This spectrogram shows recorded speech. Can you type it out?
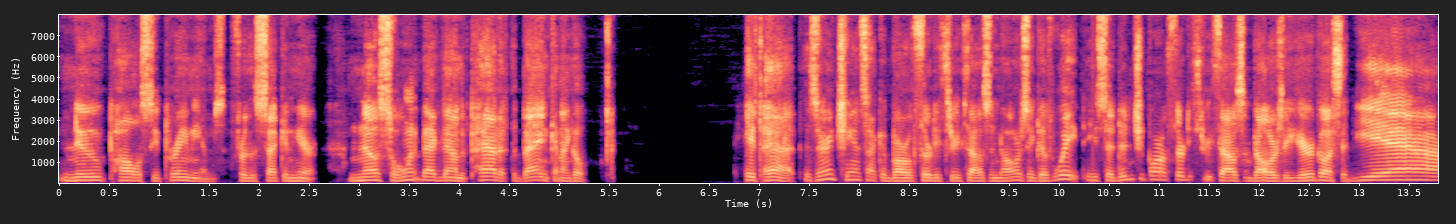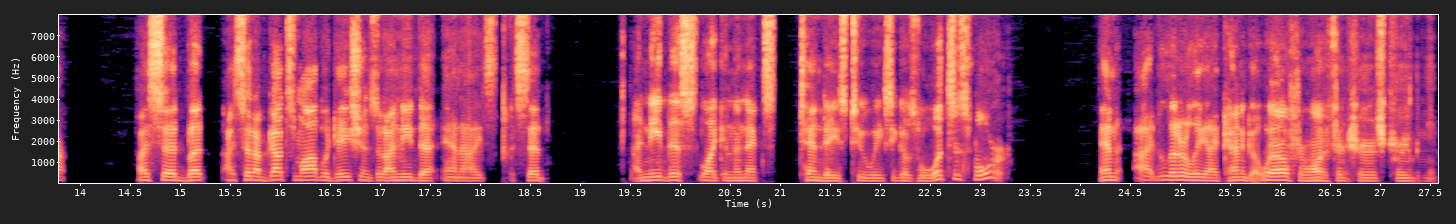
new policy premiums for the second year? No. So I went back down to Pat at the bank and I go, Hey, Pat, is there any chance I could borrow $33,000? He goes, Wait, he said, Didn't you borrow $33,000 a year ago? I said, Yeah. I said, But I said, I've got some obligations that I need to, and I said, I need this like in the next 10 days, two weeks. He goes, Well, what's this for? And I literally, I kind of go, Well, for life insurance premiums.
